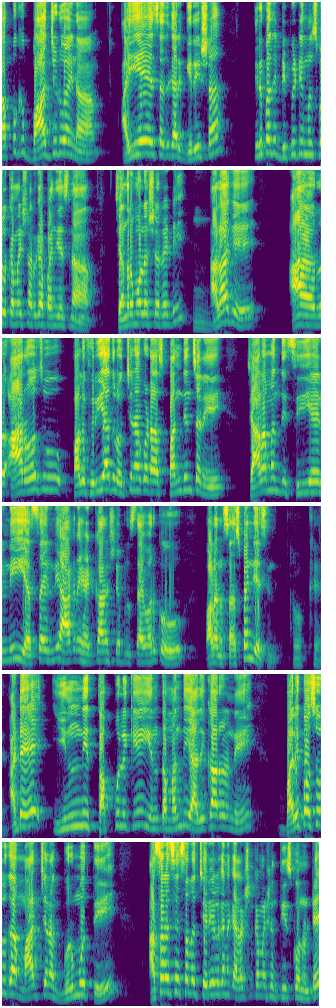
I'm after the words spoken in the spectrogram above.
తప్పుకు బాధ్యుడు అయిన ఐఏఎస్ అధికారి గిరీష తిరుపతి డిప్యూటీ మున్సిపల్ కమిషనర్గా పనిచేసిన చంద్రమౌళేశ్వర రెడ్డి అలాగే ఆ ఆ రోజు పలు ఫిర్యాదులు వచ్చినా కూడా స్పందించని చాలామంది సిఐల్ని ఎస్ఐల్ని ఆఖరి హెడ్ కానిస్టేబుల్ స్థాయి వరకు వాళ్ళని సస్పెండ్ చేసింది. ఓకే. అంటే ఇన్ని తప్పులకి ఇంతమంది అధికారులని బలిపశువులుగా మార్చిన గురుమూర్తి అసలు సిసలు చర్యలు కనుక ఎలక్షన్ కమిషన్ తీసుకొని ఉంటే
